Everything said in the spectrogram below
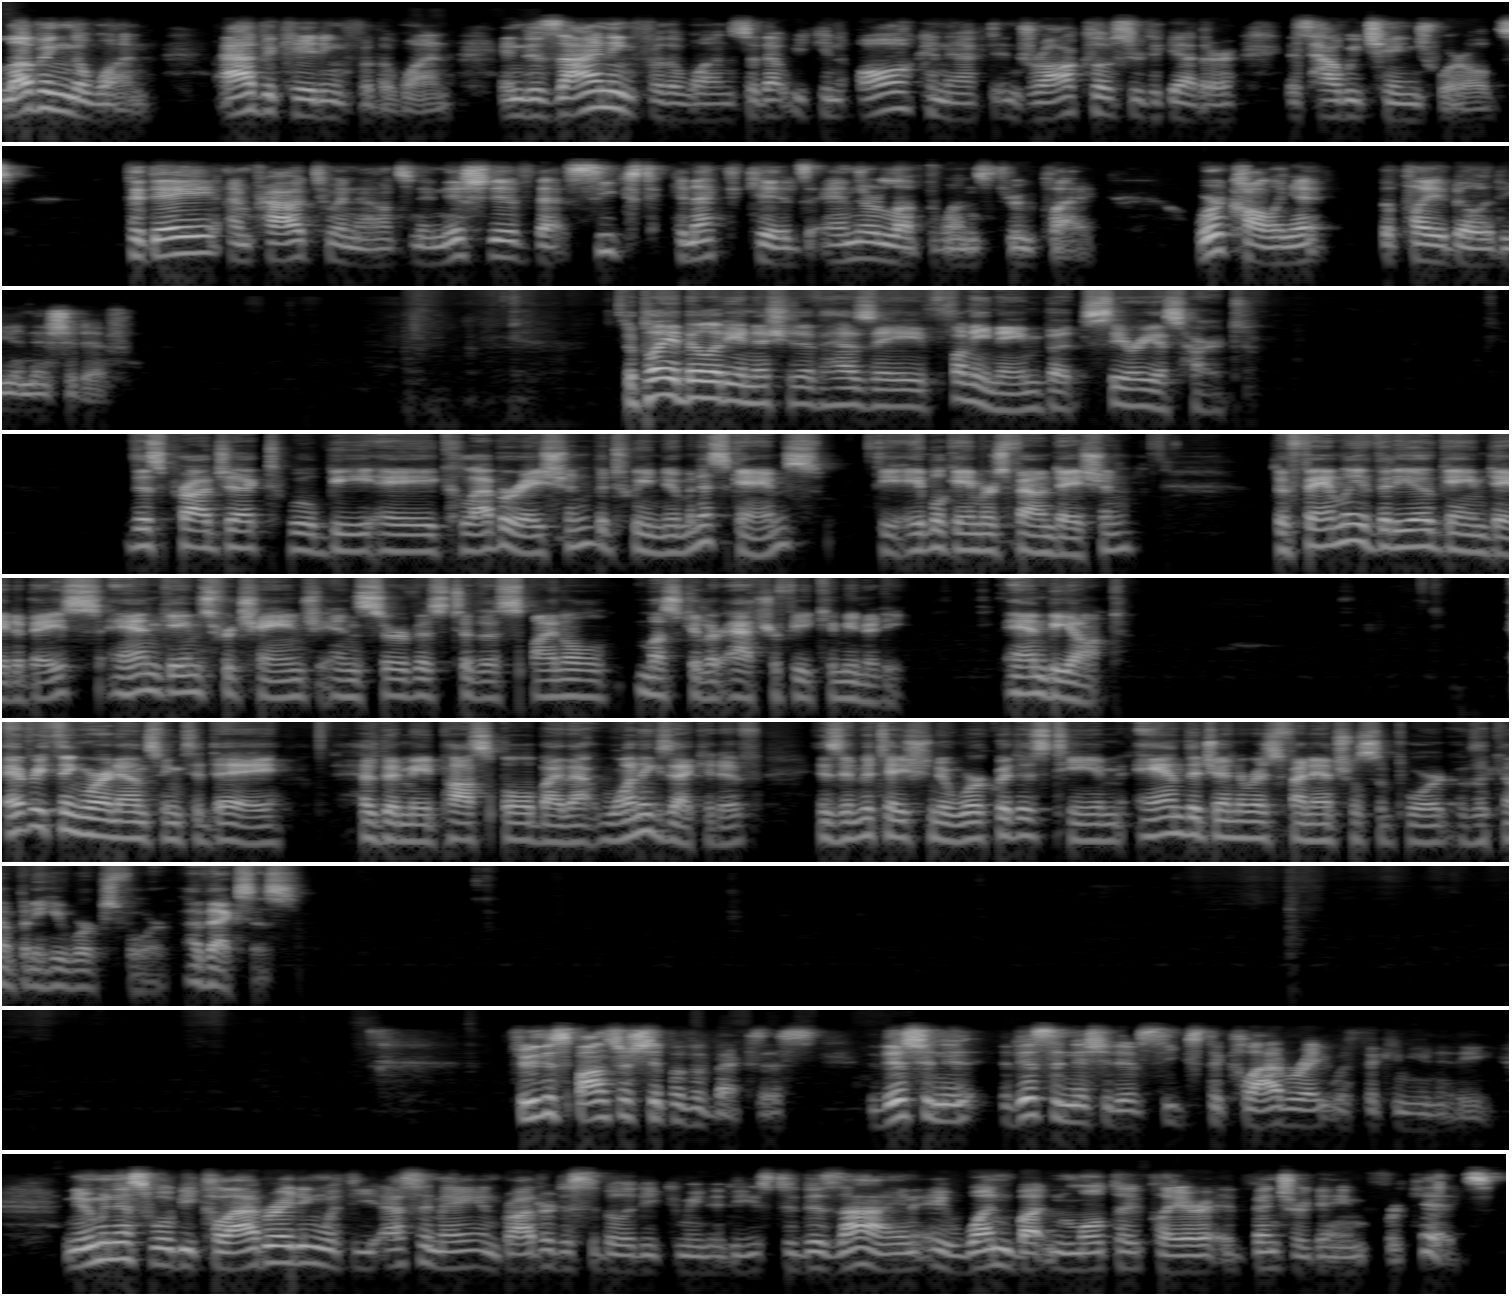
Loving the one, advocating for the one, and designing for the one so that we can all connect and draw closer together is how we change worlds. Today, I'm proud to announce an initiative that seeks to connect kids and their loved ones through play. We're calling it the Playability Initiative. The Playability Initiative has a funny name, but serious heart. This project will be a collaboration between Numinous Games, the Able Gamers Foundation, the Family Video Game Database, and Games for Change in service to the spinal muscular atrophy community and beyond. Everything we're announcing today has been made possible by that one executive, his invitation to work with his team, and the generous financial support of the company he works for, AveXis. Through the sponsorship of AveXis, this, this initiative seeks to collaborate with the community. Numinous will be collaborating with the SMA and broader disability communities to design a one-button multiplayer adventure game for kids.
